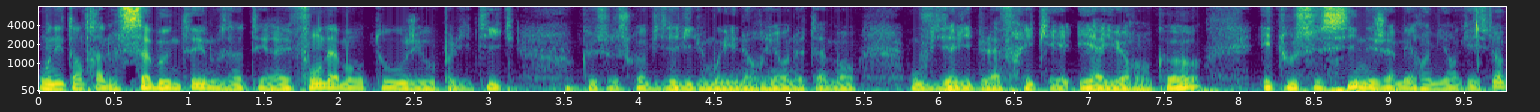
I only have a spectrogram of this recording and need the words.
On est en train de saboter nos intérêts fondamentaux géopolitiques, que ce soit vis-à-vis du Moyen-Orient notamment, ou vis-à-vis de l'Afrique et, ailleurs encore. Et tout ceci n'est jamais remis en question.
